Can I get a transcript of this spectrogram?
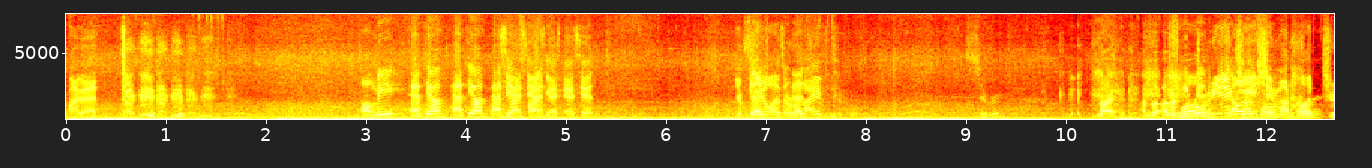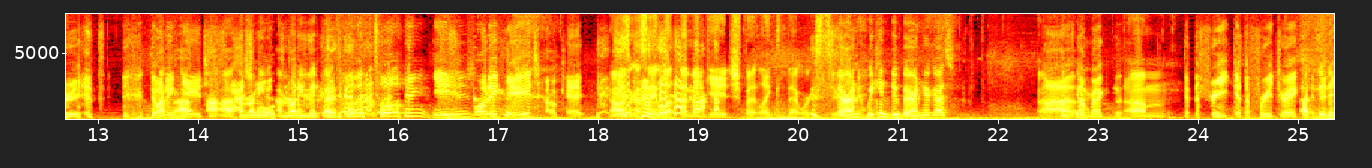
My bad. On me. Pantheon, Pantheon, see Pantheon. it, see it, see it, see it, see it. Your Sedge, peel has Sedge. arrived. Sivir? Alright, I'm, I'm looking Load. mid. No, not Communication load, not load. 100. Don't I'm, uh, engage. I, I, I'm running. ult. I'm running mid, guys. Don't engage. Don't engage? Okay. No, I was gonna say let them engage, but like that works too. Baron, we can do Baron here, guys. Uh, gonna- I'm gonna Um, get the free, get the free Drake. Actually, the then,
